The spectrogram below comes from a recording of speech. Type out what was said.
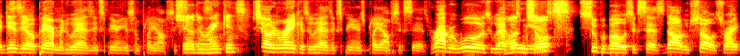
a Denzel Perryman who has experienced some playoff success. Sheldon Rankins, Sheldon Rankins who has experienced playoff success. Robert Woods who has Dalton experienced Schultz. Super Bowl success. Dalton Schultz, right?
